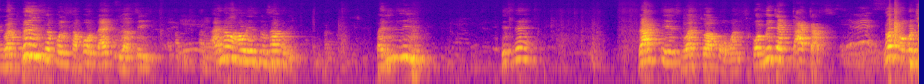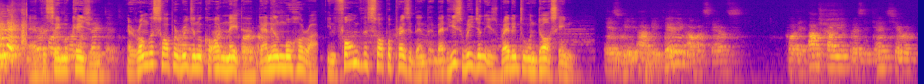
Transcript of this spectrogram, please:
Yeah. We have principle support like you are saying. I know how he's been suffering. But he didn't. He's there. That is what Swapo wants. Committed Tatars. Not opportunists. At the same occasion, a Erongo SWAPO regional coordinator Daniel Mohora informed the SWAPO president that his region is ready to endorse him. as we are preparing ourselves for the upcoming presidential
